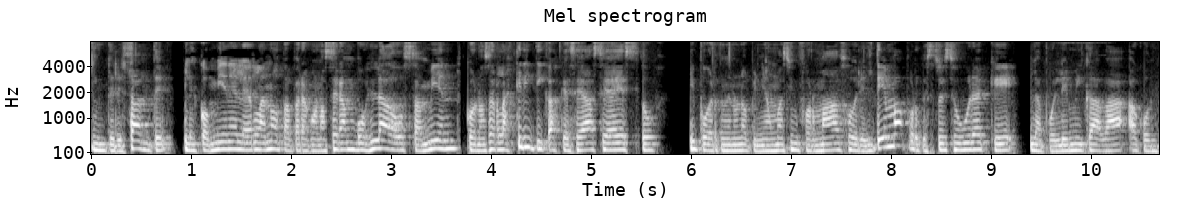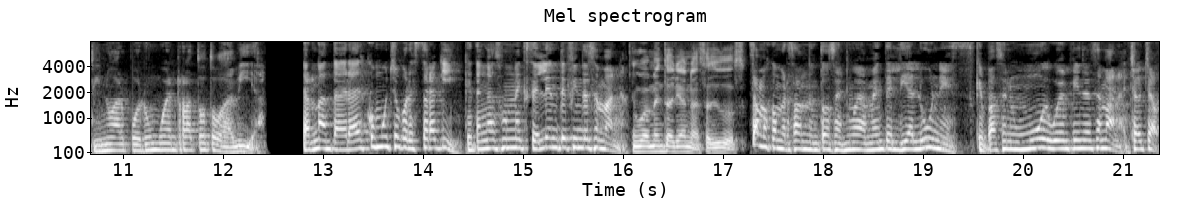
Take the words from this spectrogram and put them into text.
interesante. Les conviene leer la nota para conocer ambos lados también, conocer las críticas que se hace a esto y poder tener una opinión más informada sobre el tema, porque estoy segura que la polémica va a continuar por un buen rato todavía. Hernán, te agradezco mucho por estar aquí. Que tengas un excelente fin de semana. Igualmente, Ariana, saludos. Estamos conversando entonces nuevamente el día lunes. Que pasen un muy buen fin de semana. Chao, chao.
